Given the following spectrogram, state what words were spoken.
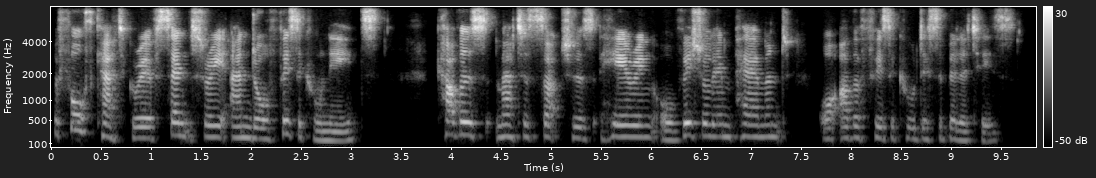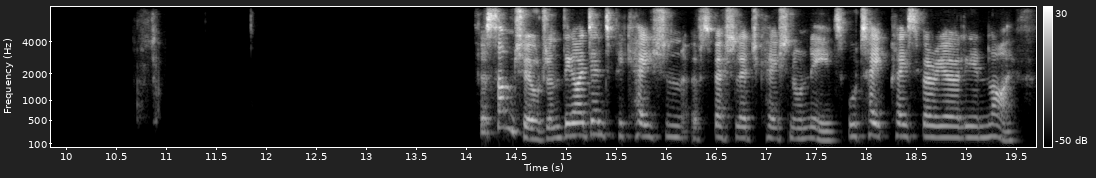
The fourth category of sensory and or physical needs covers matters such as hearing or visual impairment or other physical disabilities. For some children, the identification of special educational needs will take place very early in life,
